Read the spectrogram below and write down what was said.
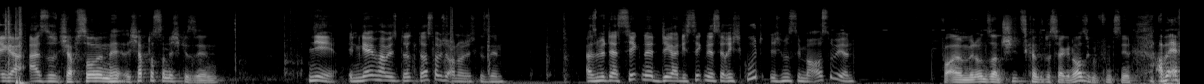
Digga, also. Ich hab so einen. Ich hab das noch nicht gesehen. Nee, in Game habe ich. Das, das habe ich auch noch nicht gesehen. Also mit der Signe, Digga, die Signe ist ja richtig gut. Ich muss die mal ausprobieren. Vor allem mit unseren Cheats könnte das ja genauso gut funktionieren. Aber er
